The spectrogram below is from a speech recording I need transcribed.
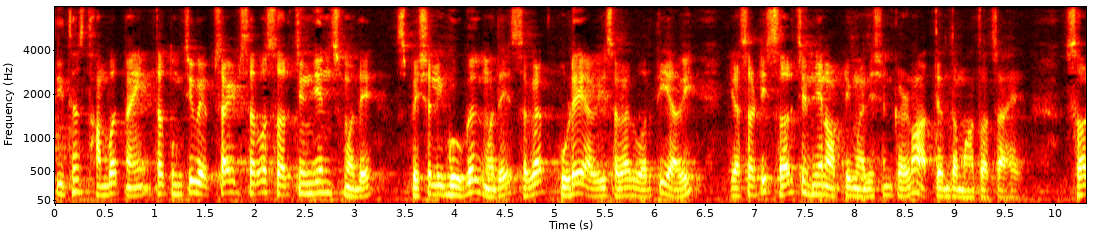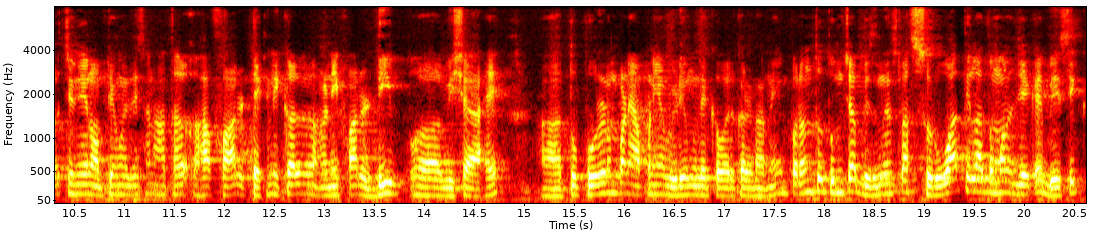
तिथंच थांबत नाही. तर तुमची वेबसाईट सर्व सर्च इंजिन्समध्ये स्पेशली गुगलमध्ये सगळ्यात पुढे यावी सगळ्यात वरती यावी यासाठी सर्च इंजिन ऑप्टिमायझेशन करणं अत्यंत महत्त्वाचं आहे. सर्च इंजिन ऑप्टिमायझेशन हा हा फार टेक्निकल आणि फार डीप विषय आहे. तो पूर्णपणे आपण या व्हिडिओमध्ये कव्हर करणार नाही. परंतु तुमच्या बिझनेसला सुरुवातीला तुम्हाला जे काही बेसिक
